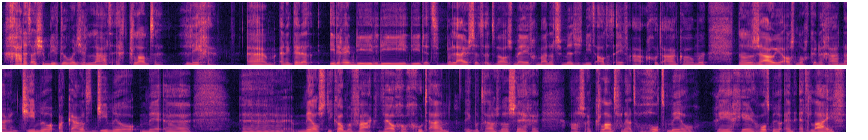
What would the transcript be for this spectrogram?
Ga dit alsjeblieft doen, want je laat echt klanten liggen. Ehm, en ik denk dat iedereen die, die, die dit beluistert het wel eens mee heeft gemaakt dat zijn mailtjes niet altijd even goed aankomen. Dan zou je alsnog kunnen gaan naar een Gmail-account. Gmail, uh, mails die komen vaak wel gewoon goed aan. Ik moet trouwens wel zeggen, als een klant vanuit Hotmail reageert, Hotmail en AdLive,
